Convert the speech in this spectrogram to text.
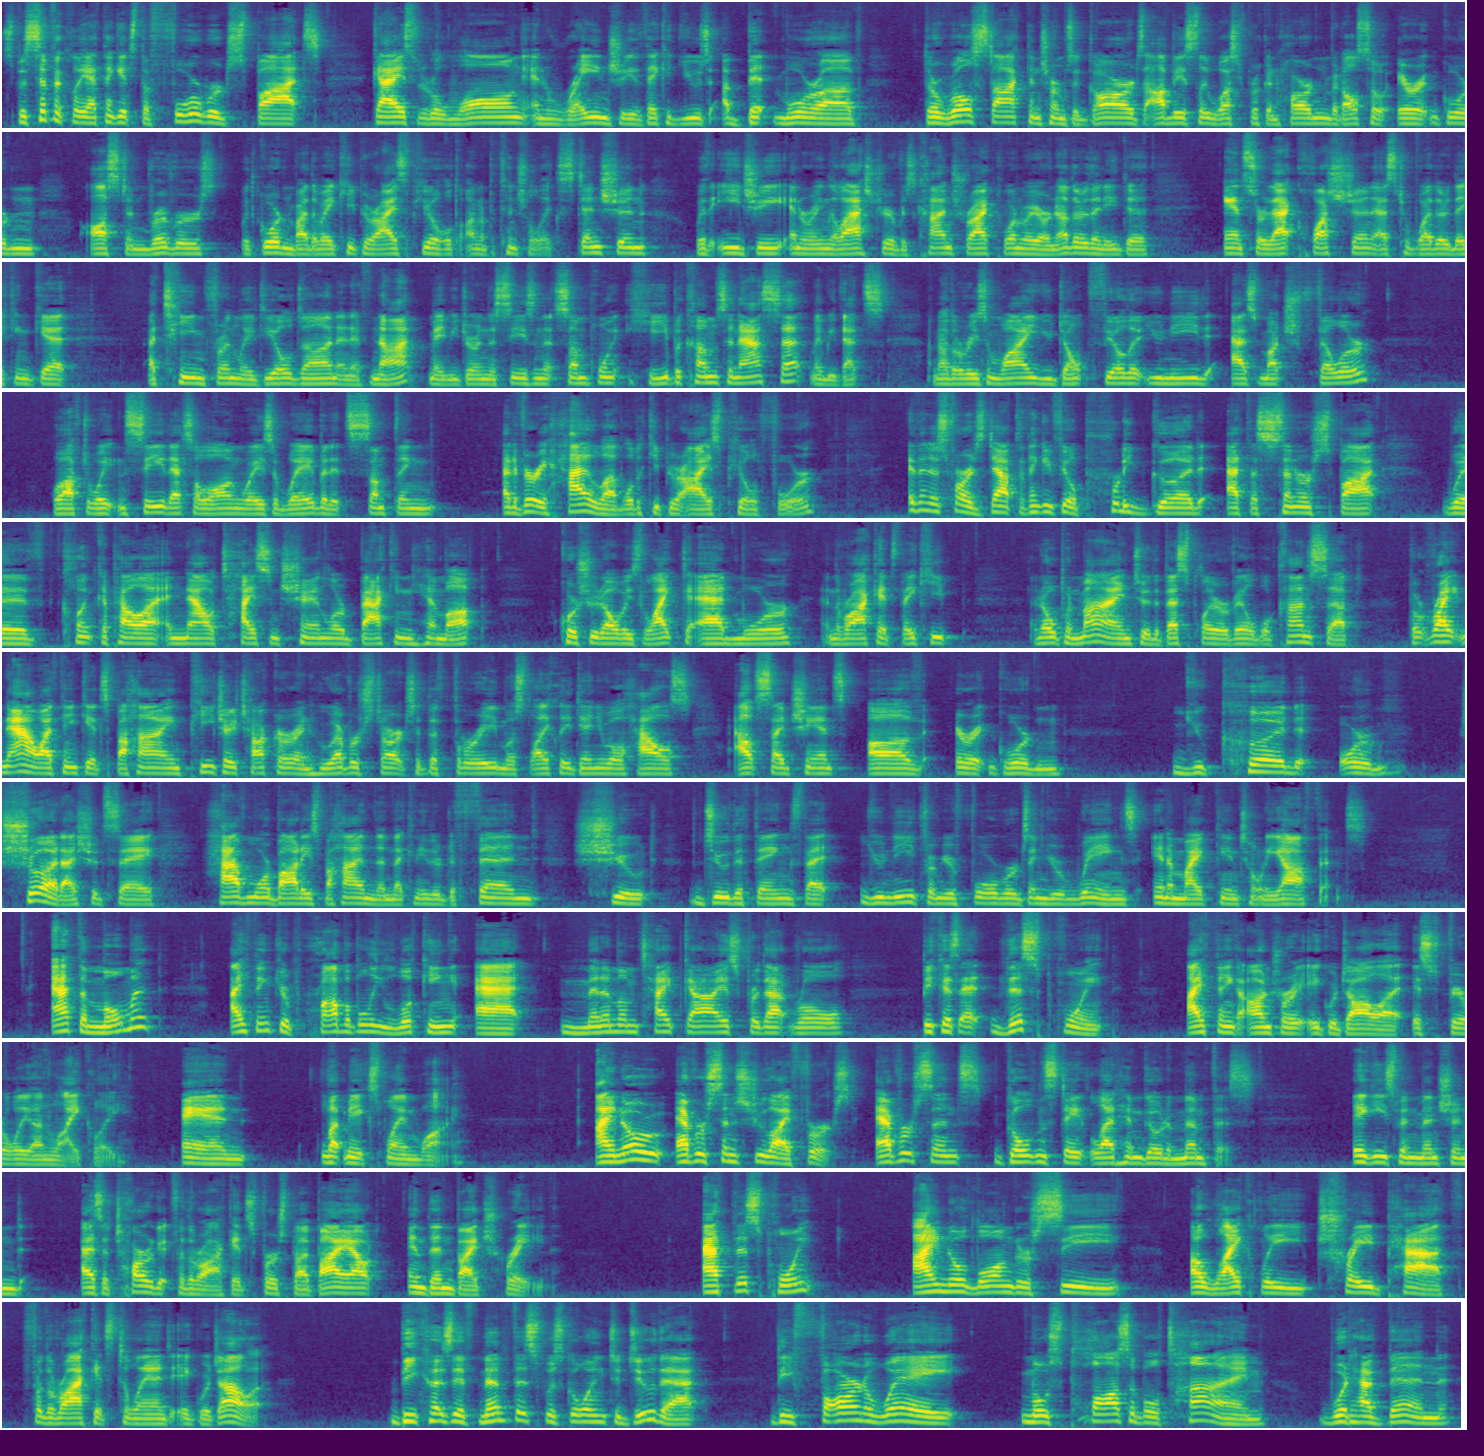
Specifically, I think it's the forward spots, guys that are long and rangy that they could use a bit more of. They're well stocked in terms of guards, obviously Westbrook and Harden, but also Eric Gordon, Austin Rivers. With Gordon, by the way, keep your eyes peeled on a potential extension with EG entering the last year of his contract one way or another. They need to answer that question as to whether they can get a team friendly deal done. And if not, maybe during the season at some point he becomes an asset. Maybe that's another reason why you don't feel that you need as much filler. We'll have to wait and see. That's a long ways away, but it's something at a very high level to keep your eyes peeled for. And then as far as depth, I think you feel pretty good at the center spot with Clint Capela and now Tyson Chandler backing him up. Of course, you'd always like to add more, and the Rockets, they keep an open mind to the best player available concept. But right now, I think it's behind PJ Tucker and whoever starts at the three, most likely Danuel House, outside chance of Eric Gordon. You could, or should, I should say, have more bodies behind them that can either defend, shoot, do the things that you need from your forwards and your wings in a Mike D'Antoni offense. At the moment, I think you're probably looking at minimum type guys for that role because at this point, I think Andre Iguodala is fairly unlikely. And let me explain why. I know ever since July 1st, ever since Golden State let him go to Memphis, Iggy's been mentioned as a target for the Rockets, first by buyout and then by trade. At this point, I no longer see a likely trade path for the Rockets to land Iguodala. Because if Memphis was going to do that, the far and away most plausible time would have been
